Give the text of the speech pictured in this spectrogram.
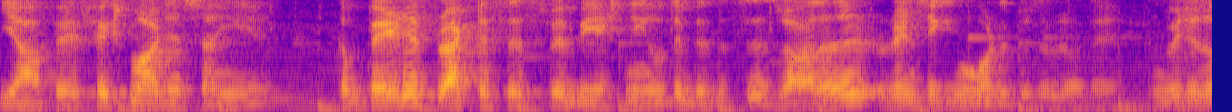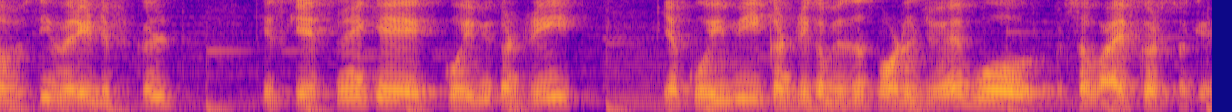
या फिर फिक्स मार्जिन चाहिए कंपेरेटिव प्रैक्टिस पे बेस्ड नहीं होते businesses rather rent seeking model पे चल रहे होते हैं which is obviously very difficult इस केस में कि कोई भी कंट्री या कोई भी कंट्री का बिज़नेस मॉडल जो है, वो सर्वाइव कर सके।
